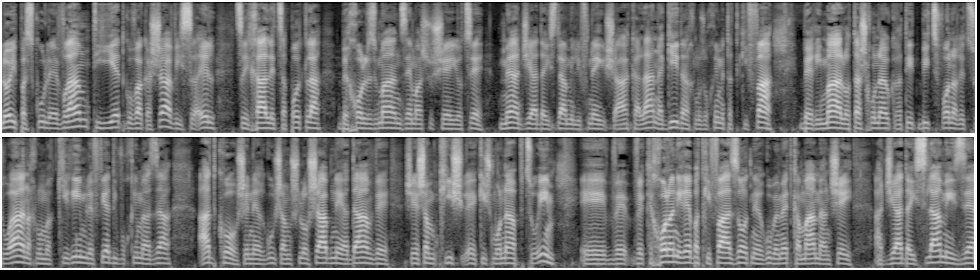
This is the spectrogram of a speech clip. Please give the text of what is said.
לא ייפסקו לעברם, תהיה תגובה קשה, וישראל צריכה לצפות לה בכל זמן. זה משהו שיוצא מהג'יהאד האיסלאמי לפני שעה קלה. נגיד, אנחנו זוכרים את התקיפה ברימה על אותה שכונה יוקרתית בצפון הרצועה. אנחנו מכירים, לפי הדיווחים מעזה, עד כה שנהרגו שם שלושה בני אדם ושיש שם כש, אה, כשמונה פצועים. אה, ו- וככל הנראה בתקיפה הזאת נהרגו באמת כמה מאנשי הג'יהאד האיסלאמי. זה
